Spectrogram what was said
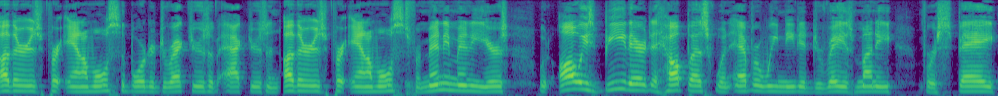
Others for Animals, the board of directors of Actors and Others for Animals for many, many years, would always be there to help us whenever we needed to raise money for spay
